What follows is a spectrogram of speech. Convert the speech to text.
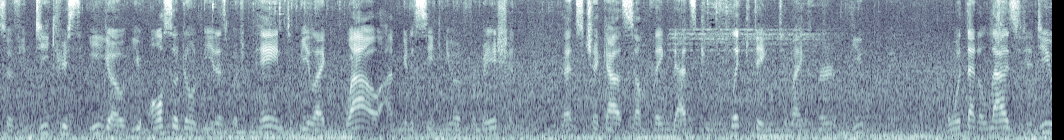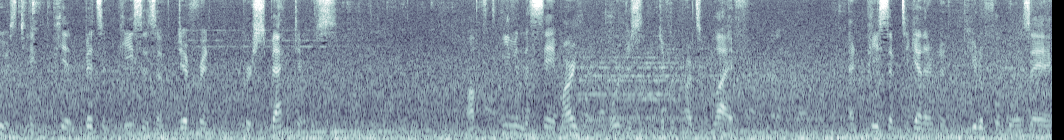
So if you decrease the ego, you also don't need as much pain to be like, wow, I'm going to seek new information. Let's check out something that's conflicting to my current viewpoint. And what that allows you to do is take bits and pieces of different perspectives, of even the same argument, or just different parts of life, and piece them together in a beautiful mosaic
